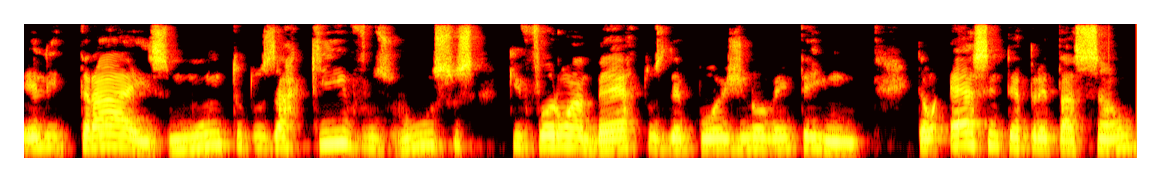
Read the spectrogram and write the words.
ele traz muito dos arquivos russos que foram abertos depois de 91. Então, essa interpretação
